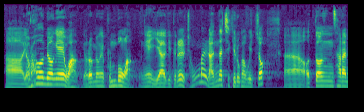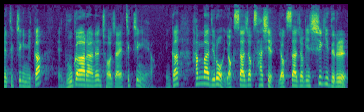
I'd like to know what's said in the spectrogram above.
아, 여러 명의 왕, 여러 명의 분봉왕의 이야기들을 정말 낱낱이 기록하고 있죠? 아, 어떤 사람의 특징입니까? 네, 누가라는 저자의 특징이에요. 그러니까 한마디로 역사적 사실, 역사적인 시기들을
